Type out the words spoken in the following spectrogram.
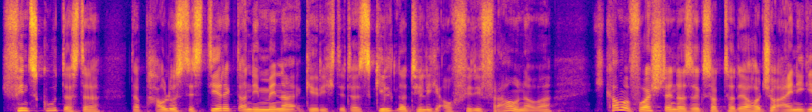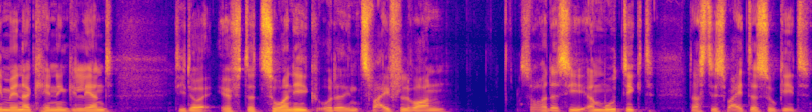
Ich finde es gut, dass der, der Paulus das direkt an die Männer gerichtet hat. Das gilt natürlich auch für die Frauen, aber ich kann mir vorstellen, dass er gesagt hat, er hat schon einige Männer kennengelernt, die da öfter zornig oder in Zweifel waren. So hat er sie ermutigt, dass das weiter so geht.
